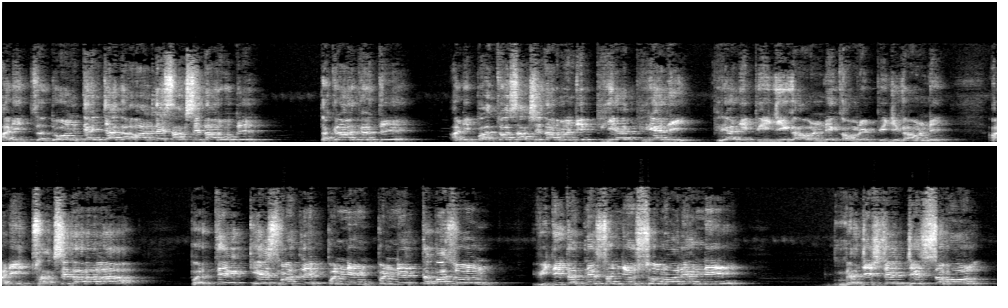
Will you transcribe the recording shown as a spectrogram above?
आणि दोन त्यांच्या गावातले साक्षीदार होते. तक्रार करते. आणि पाचवा साक्षीदार म्हणजे फिया फिर्यादी. फिर्यादी P G Gawande comrade P G Gawande. आणि साक्षीदाराला प्रत्येक केस मधले पन्ने पन्ने तपासून विधी तज्ञ संजीव सोनवाल यांनी मॅजिस्ट्रेट जज समोर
